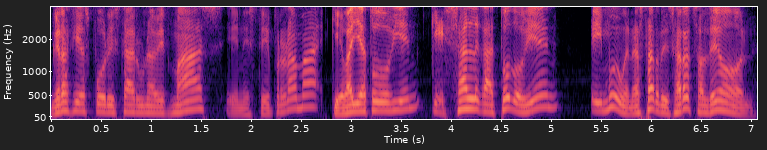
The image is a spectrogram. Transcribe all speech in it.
Gracias por estar una vez más en este programa. Que vaya todo bien, que salga todo bien y muy buenas tardes, Arrachaldeón.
